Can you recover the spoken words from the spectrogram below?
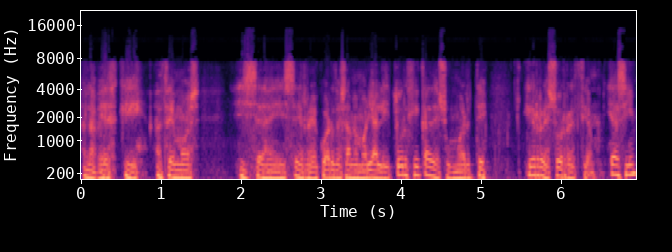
a la vez que hacemos ese, recuerdo, esa memoria litúrgica de su muerte y resurrección. Y así,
